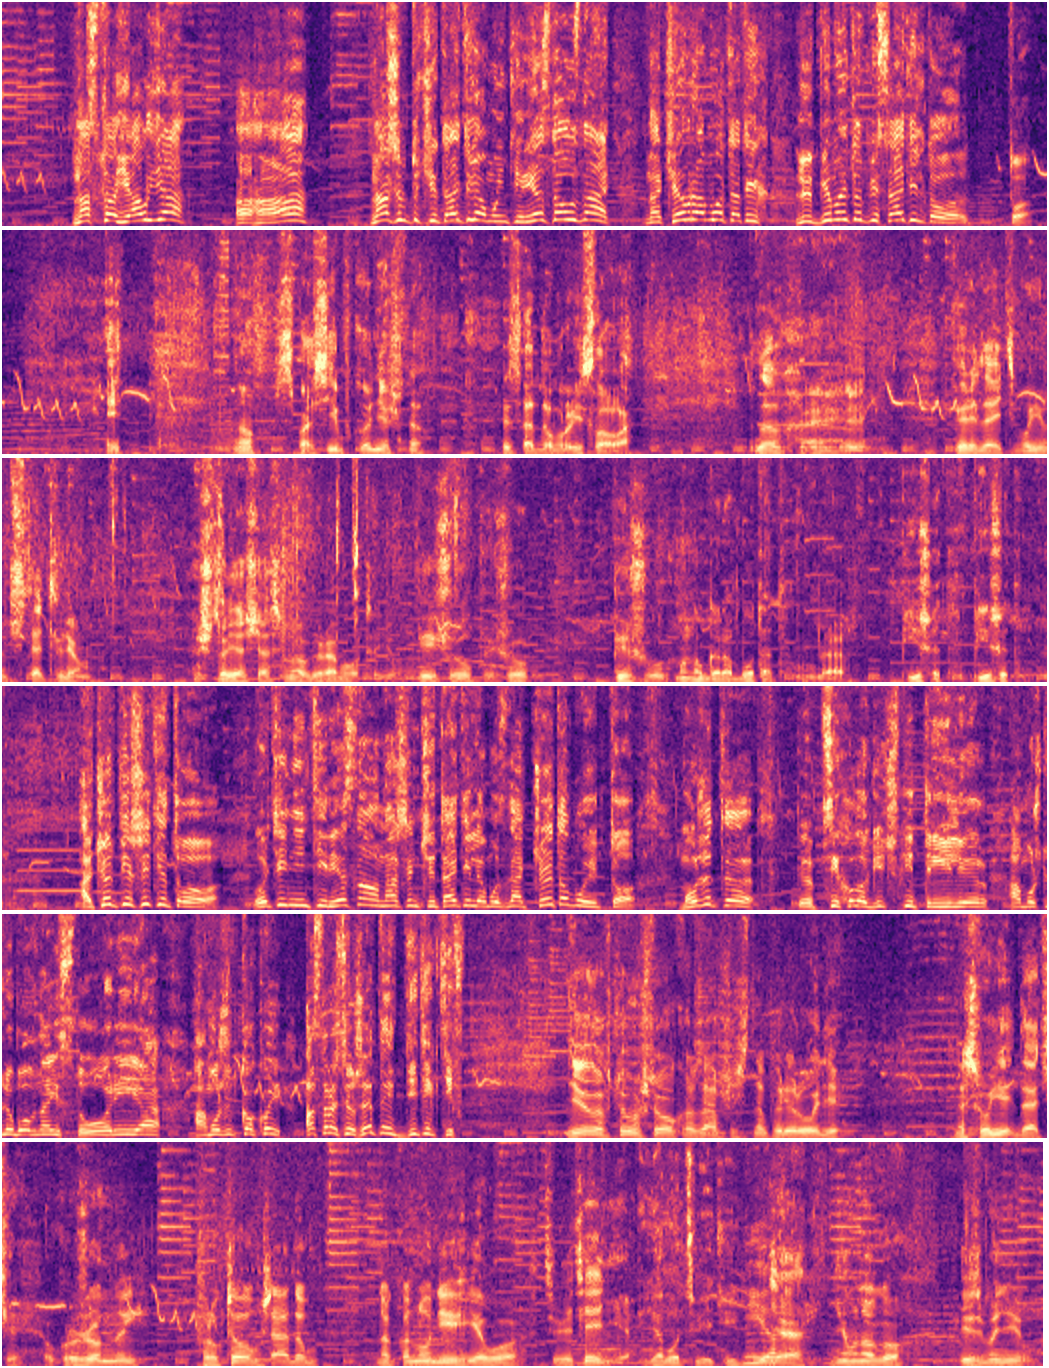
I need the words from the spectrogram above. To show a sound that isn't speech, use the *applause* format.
настоял я. Ага. Нашим-то читателям интересно узнать, на чем работает их любимый-то писатель-то. То. Ну, спасибо, конечно, за добрые слова. Ну, э, передайте моим читателям, что я сейчас много работаю. Пишу, пишу, пишу. Много работает. Да. Пишет, пишет. А что пишите-то? Очень интересно нашим читателям узнать, что это будет-то. Может, э, э, психологический триллер, а может, любовная история, а может, какой остросюжетный детектив. Дело в том, что, оказавшись на природе, на своей даче, окруженной фруктовым садом, накануне его цветения, Я вот цветение. я немного изменил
